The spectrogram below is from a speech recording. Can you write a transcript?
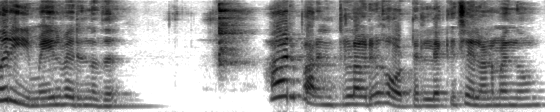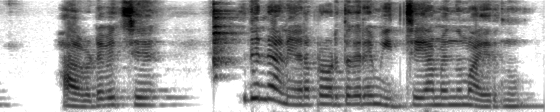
ഒരു ഇമെയിൽ വരുന്നത്. അവർ പറഞ്ഞിട്ടുള്ള ഒരു ഹോട്ടലിലേക്ക് ചെല്ലണമെന്നും അവിടെ വെച്ച് ഇതിന്റെ അണിയറ പ്രവർത്തകരെ മീറ്റ് ചെയ്യാമെന്നുമായിരുന്നു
